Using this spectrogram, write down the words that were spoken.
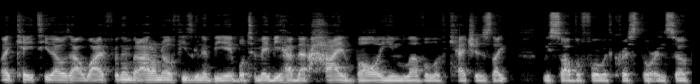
like KT that was out wide for them. But I don't know if he's going to be able to maybe have that high volume level of catches like we saw before with Kris Thornton. So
